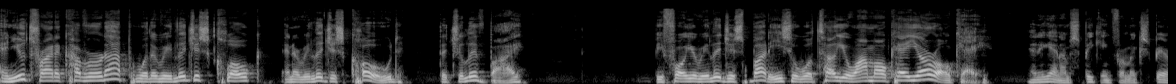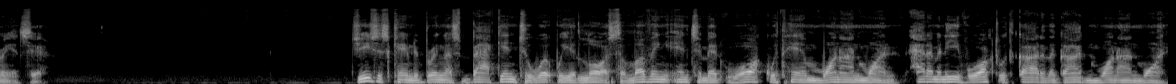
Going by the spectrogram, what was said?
And you try to cover it up with a religious cloak and a religious code that you live by before your religious buddies who will tell you, I'm okay, you're okay. And again, I'm speaking from experience here. Jesus came to bring us back into what we had lost a loving, intimate walk with Him one on one. Adam and Eve walked with God in the garden one on one.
